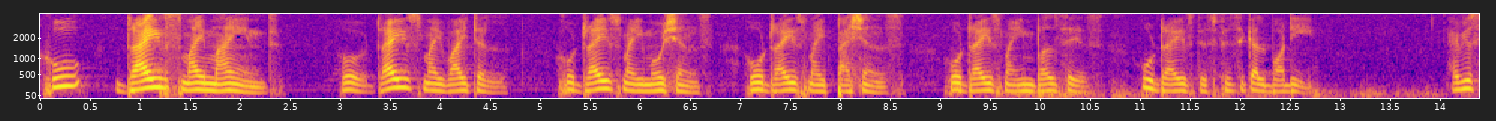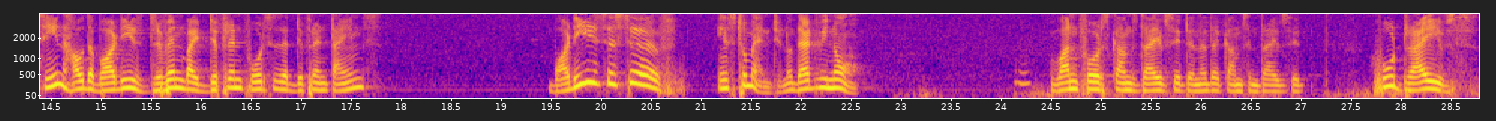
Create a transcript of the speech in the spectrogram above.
Who drives my mind? Who drives my vital? Who drives my emotions? Who drives my passions? Who drives my impulses? Who drives this physical body? Have you seen how the body is driven by different forces at different times? Body is just a instrument, you know, that we know. One force comes, drives it, another comes and drives it. Who drives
